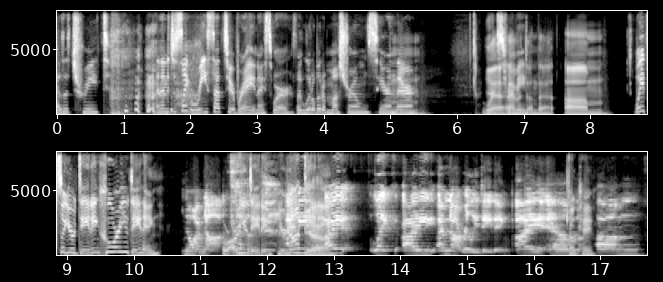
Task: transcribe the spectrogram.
as a treat. and then it just like resets your brain, I swear. Like a little bit of mushrooms here and there. Mm. Yeah, Works I haven't me. done that. Um, Wait, so you're dating? Who are you dating? No, I'm not. Or are you dating? You're not I mean, dating. Yeah. I like I I'm not really dating. I am Okay. um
